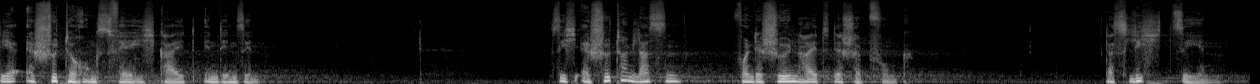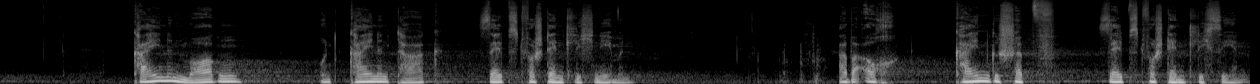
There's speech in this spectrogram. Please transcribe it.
der Erschütterungsfähigkeit in den Sinn. Sich erschüttern lassen von der Schönheit der Schöpfung. Das Licht sehen. Keinen Morgen und keinen Tag selbstverständlich nehmen. Aber auch kein Geschöpf selbstverständlich sehen.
